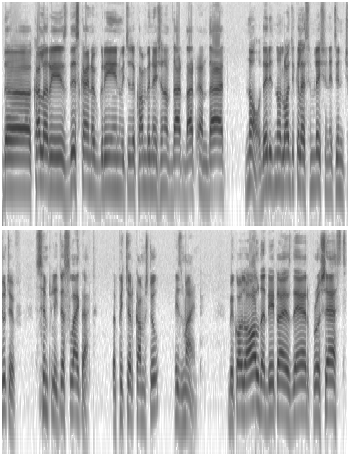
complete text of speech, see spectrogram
the color is this kind of green which is a combination of that, that and that. No, there is no logical assimilation, it's intuitive, simply just like that. The picture comes to his mind. Because all the data is there, processed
